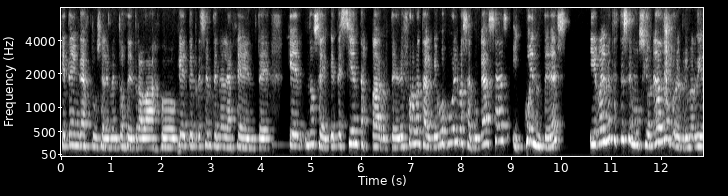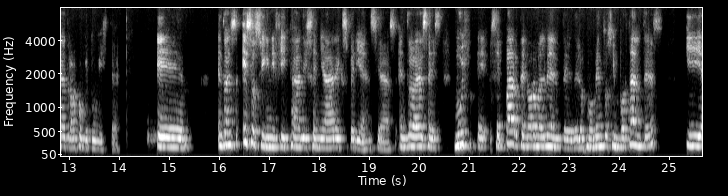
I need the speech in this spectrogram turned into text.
que tengas tus elementos de trabajo, que te presenten a la gente, que, no sé, que te sientas parte, de forma tal que vos vuelvas a tu casa y cuentes y realmente estés emocionado por el primer día de trabajo que tuviste. Eh, entonces, eso significa diseñar experiencias. Entonces, muy, eh, se parte normalmente de los momentos importantes y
